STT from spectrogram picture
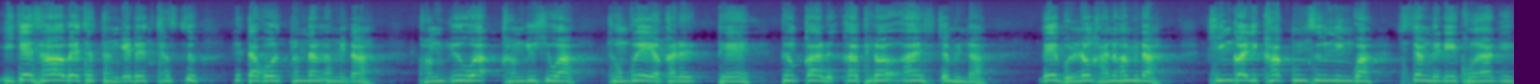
이제 사업의 첫 단계를 착수했다고 판단합니다. 광주와 광주시와 정부의 역할을 대해 평가가 필요할 시점입니다. 네, 물론 가능합니다. 지금까지 각 군수님과 시장들이 공약이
